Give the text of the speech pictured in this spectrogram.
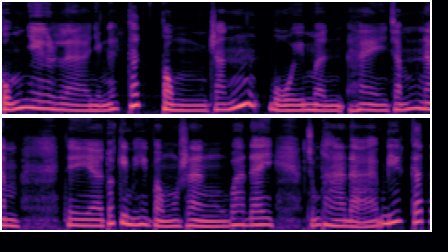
cũng như là những cái cách phòng tránh bụi mịn 2.5 thì à, tôi Kim hy vọng rằng qua đây chúng ta đã biết cách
